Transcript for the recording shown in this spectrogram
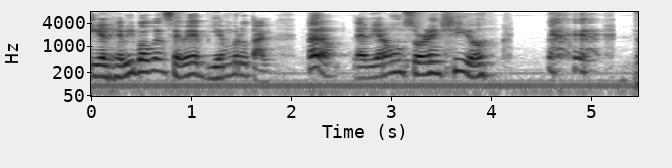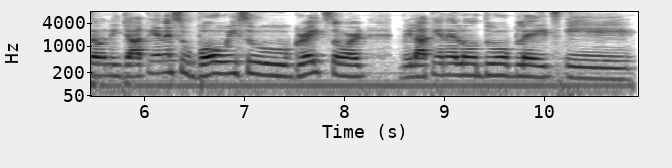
y el heavy bowgun se ve bien brutal. Pero le dieron un sword and shield. Tony ya tiene su bow y su great sword. Mila tiene los dual blades y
